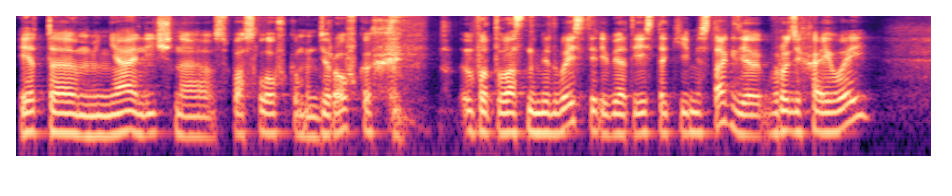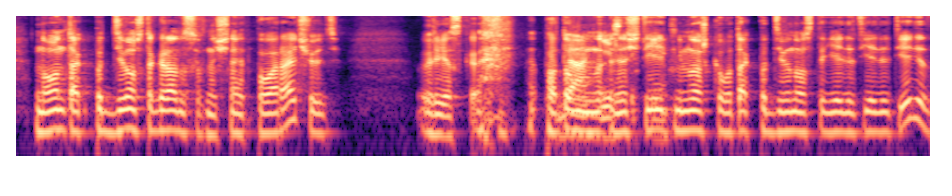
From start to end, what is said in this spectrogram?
Это меня лично спасло в командировках. вот у вас на Мидвесте, ребят, есть такие места, где вроде хайвей, но он так под 90 градусов начинает поворачивать, резко. Потом, да, значит, такие. едет немножко вот так под 90, едет, едет, едет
